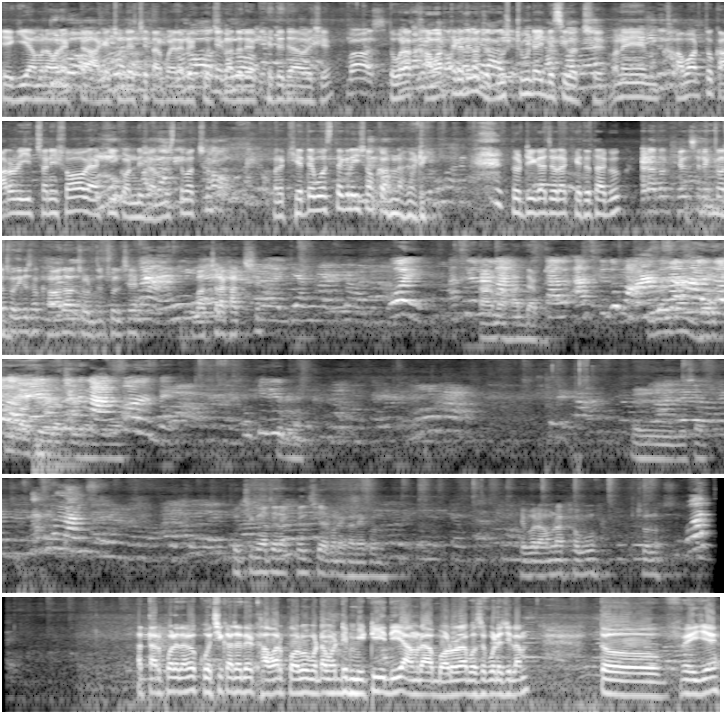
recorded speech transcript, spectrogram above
এগিয়ে আমরা অনেকটা আগে চলে এসেছি তারপরে দেখো কচি কাঁচাদের খেতে দেওয়া হয়েছে। তো ওরা খাবার থেকে দেখেছ? দুষ্টুমিটাই বেশি হচ্ছে। মানে খাবার তো কারোর ইচ্ছা নেই সব একই কন্ডিশন বুঝতে পারছ? মানে খেতে বসতে গেলেই সব কান্নাকাটি। তো ঠিক আছে ওরা খেতে থাকুক। এরা তো খেলছে দেখতে পাচ্ছ? ওদিকে সব খাওয়া দাওয়া চলছে চলছে। বাচ্চারা খাচ্ছে। আমার হাত দেখো কাল- আজকে তো মাছ পুরো একদম রান্না ভরপুর হবে। গাছ হয়ে গেছে এরকম মাছ করে। করবে। শুকিয়ে পুরো। এই সব মাংস। কচি কাঁচারা খেলছে এখন এখানে এখন। এবার আমরা খাব, চলো। আর তারপরে দেখো কচি কাচাদের খাওয়ার পর্ব মোটামুটি মিটিয়ে দিয়ে আমরা বড়রা বসে পড়েছিলাম। তো এই যে,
